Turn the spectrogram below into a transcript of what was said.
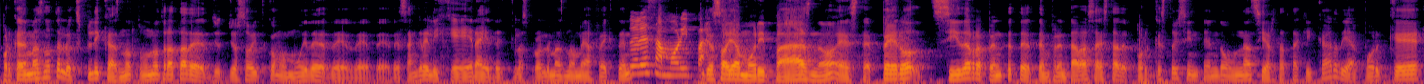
porque además no te lo explicas, ¿no? Uno trata de, yo, soy como muy de, de, de, sangre ligera y de que los problemas no me afecten. Tú eres amor y paz. Yo soy amor y paz, ¿no? Este, pero sí de repente te, te enfrentabas a esta de por qué estoy sintiendo una cierta taquicardia, por qué,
